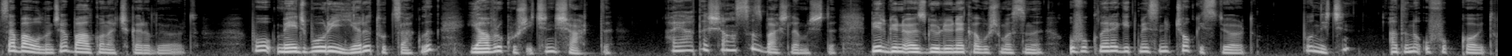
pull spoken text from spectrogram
sabah olunca balkona çıkarılıyordu. Bu mecburi yarı tutsaklık yavru kuş için şarttı. Hayata şanssız başlamıştı. Bir gün özgürlüğüne kavuşmasını, ufuklara gitmesini çok istiyordum. Bunun için adını Ufuk koydum.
